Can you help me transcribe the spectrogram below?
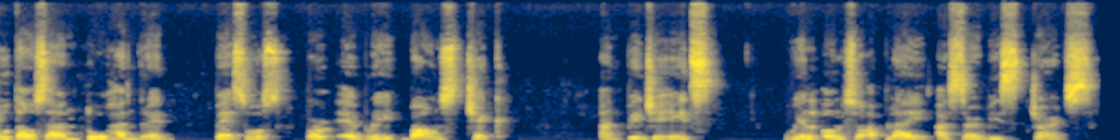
2,200 pesos for every bounce check. And PGH will also apply a service charge.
